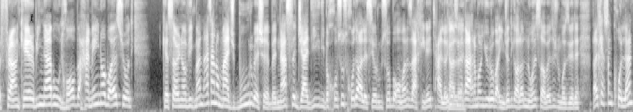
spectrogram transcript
فرانک کربی نبود خب همه اینا باعث شد که سارینا ویگمن نه تنها مجبور بشه به نسل جدیدی به خصوص خود آلسیا روسو به عنوان ذخیره طلایی تیم. قهرمان یورو و اینجا دیگه حالا نه ثابتشون بازی بده بلکه اصلا کلا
